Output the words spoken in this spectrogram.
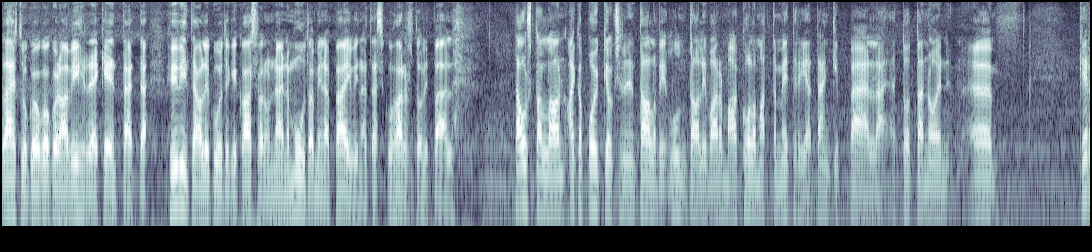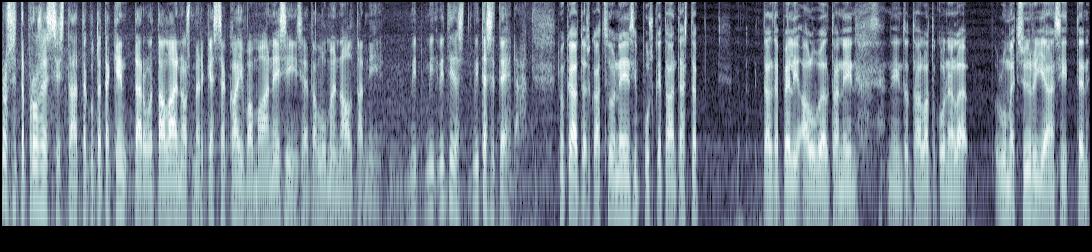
lähestulkoon kokonaan vihreä kenttä, että hyvin tämä oli kuitenkin kasvanut näinä muutamina päivinä tässä, kun harsut oli päällä. Taustalla on aika poikkeuksellinen talvi, lunta oli varmaan kolmatta metriä tämänkin päällä. Tota noin, ö, kerro siitä prosessista, että kun tätä kenttää ruvetaan lainausmerkeissä kaivamaan esiin sieltä lumen alta, niin mit, mit, mit, mitä se tehdään? No käytännössä katsoen niin ensin pusketaan tästä tältä pelialueelta niin, niin tota, latukoneella lumet syrjään sitten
